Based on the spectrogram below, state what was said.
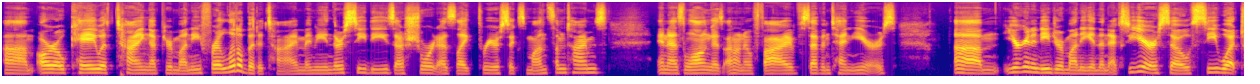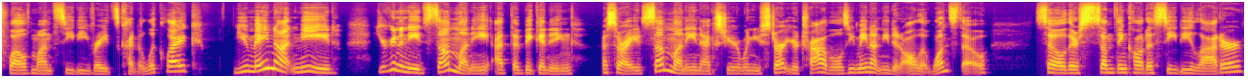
um, are okay with tying up your money for a little bit of time. I mean, there's CDs as short as like three or six months sometimes, and as long as, I don't know, five, seven, ten years. Um, you're going to need your money in the next year. So see what 12 month CD rates kind of look like. you may not need, you're going to need some money at the beginning, Uh, sorry, some money next year when you start your travels. You may not need it all at once though. So there's something called a CD ladder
